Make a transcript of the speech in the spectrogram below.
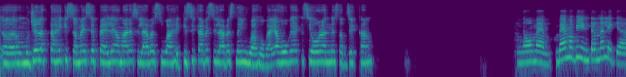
आ, मुझे लगता है कि समय से पहले हमारा सिलेबस हुआ है किसी का भी सिलेबस नहीं हुआ होगा या हो गया किसी और अन्य सब्जेक्ट का। नो मैम मैम अभी इंटरनल है क्या?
